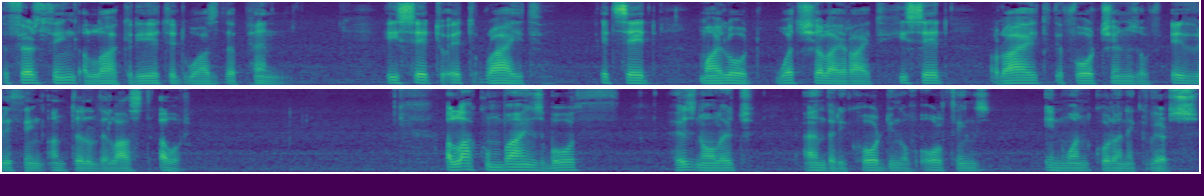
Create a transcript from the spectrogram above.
the first thing Allah created was the pen. He said to it, Write. It said, My Lord, what shall I write? He said, Write the fortunes of everything until the last hour. Allah combines both His knowledge and the recording of all things in one Quranic verse.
